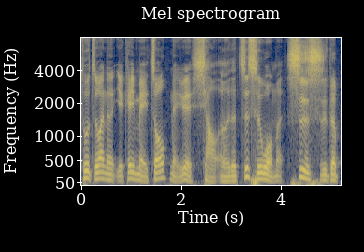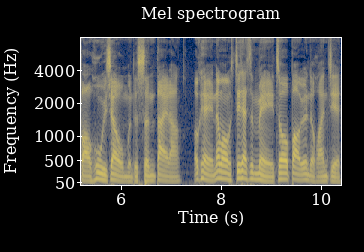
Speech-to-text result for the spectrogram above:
除此之外呢，也可以每周每月小额的支持我们，适时的保护一下我们的声带啦。OK，那么接下来是每周抱怨的环节，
